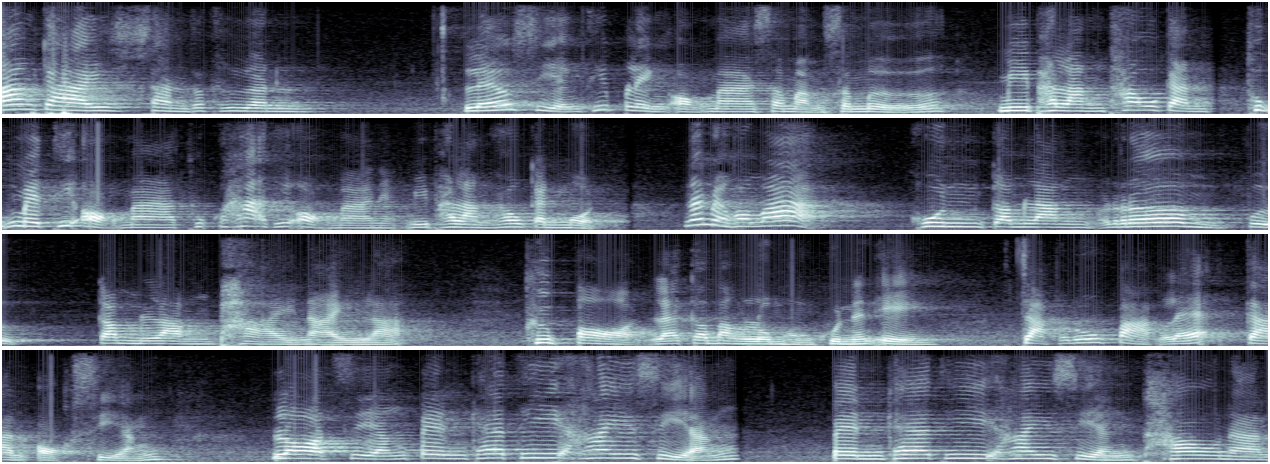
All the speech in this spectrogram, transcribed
ร่างกายสั่นสะเทือน แล้วเสียงที่เปล่งออกมาสม่ำเสมอ มีพลังเท่ากันทุกเม็ดที่ออกมาทุกห้าที่ออกมาเนี่ยมีพลังเท่ากันหมด นั่นหมายความว่า คุณกำลังเริ่มฝึกกำลังภายในละ คือปอดและกระบังลมของคุณนั่นเอง จากรูปปากและการออกเสียง หลอดเสียงเป็นแค่ที่ให้เสียง เป็นแค่ที่ให้เสียงเท่านั้น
